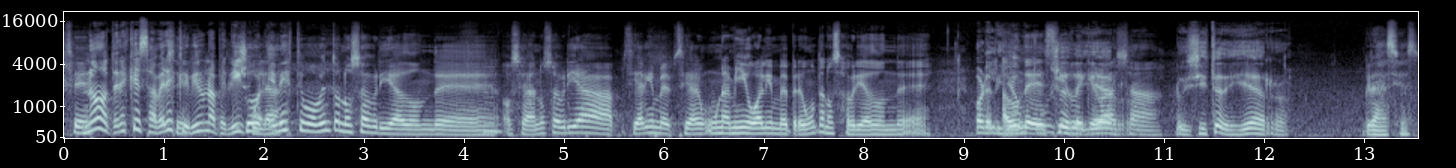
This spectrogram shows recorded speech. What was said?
Sí. No, tenés que saber Sí. escribir una película. Yo en este momento no sabría dónde, o sea, no sabría, si alguien me, si un amigo o alguien me pregunta, no sabría dónde. Ahora el ¿A guion dónde decirle de que hierro. vaya? Lo hiciste de hierro. Gracias.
